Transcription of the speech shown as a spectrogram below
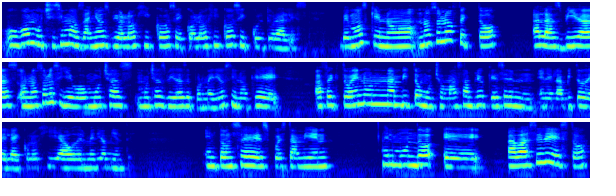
hubo muchísimos daños biológicos, ecológicos y culturales. Vemos que no, no solo afectó a las vidas o no solo se llevó muchas, muchas vidas de por medio, sino que afectó en un ámbito mucho más amplio que es en, en el ámbito de la ecología o del medio ambiente. Entonces, pues también el mundo, eh, a base de esto,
